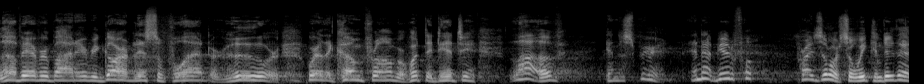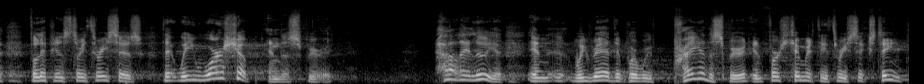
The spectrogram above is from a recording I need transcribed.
Love everybody regardless of what or who or where they come from or what they did to you. Love in the Spirit. Isn't that beautiful? Praise the Lord. So we can do that. Philippians 3 3 says that we worship in the Spirit. Hallelujah. And we read that where we pray in the Spirit in 1 Timothy 3:16,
